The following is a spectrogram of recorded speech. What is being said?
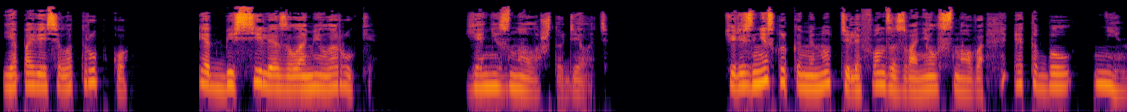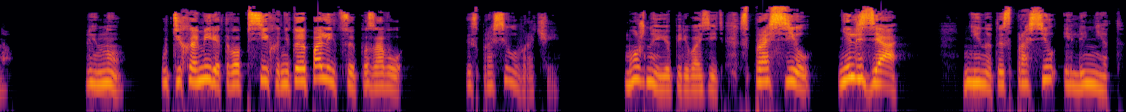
Я повесила трубку и от бессилия заломила руки. Я не знала, что делать. Через несколько минут телефон зазвонил снова. Это был Нино. «Лину, утихомирь этого психа, не то я полицию позову!» «Ты спросил у врачей? Можно ее перевозить?» «Спросил! Нельзя!» «Нина, ты спросил или нет?»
